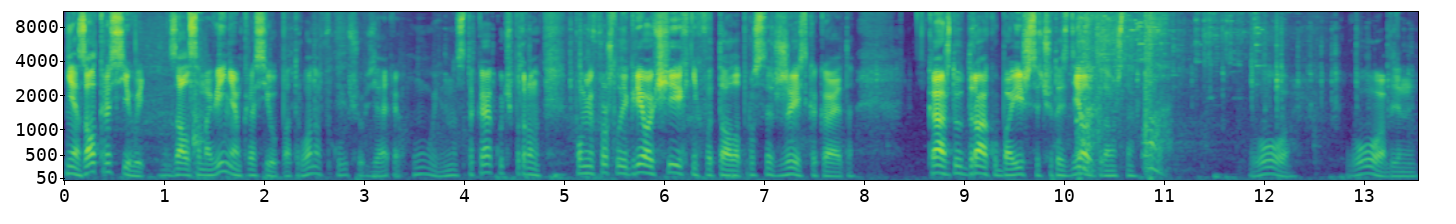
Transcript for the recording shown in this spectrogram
Не, зал красивый. Зал с омовением красивый. Патронов кучу взяли. Ой, у нас такая куча патронов. Помню, в прошлой игре вообще их не хватало. Просто жесть какая-то. Каждую драку боишься что-то сделать, потому что... Во. Во, блин.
